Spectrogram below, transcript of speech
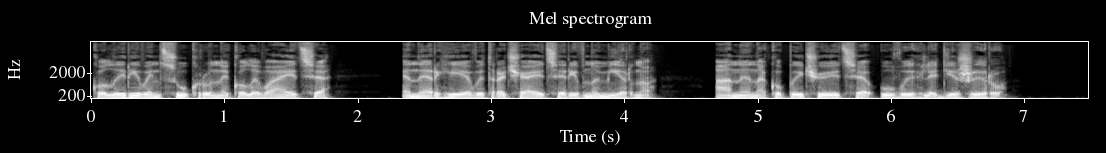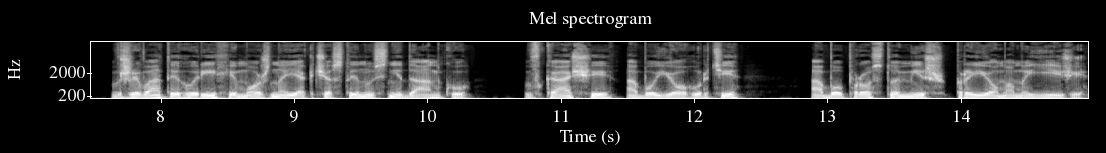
коли рівень цукру не коливається, енергія витрачається рівномірно, а не накопичується у вигляді жиру. Вживати горіхи можна як частину сніданку, в каші або йогурті, або просто між прийомами їжі.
